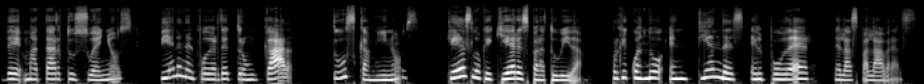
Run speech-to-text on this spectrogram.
de matar tus sueños, tienen el poder de troncar tus caminos ¿Qué es lo que quieres para tu vida? Porque cuando entiendes el poder de las palabras,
